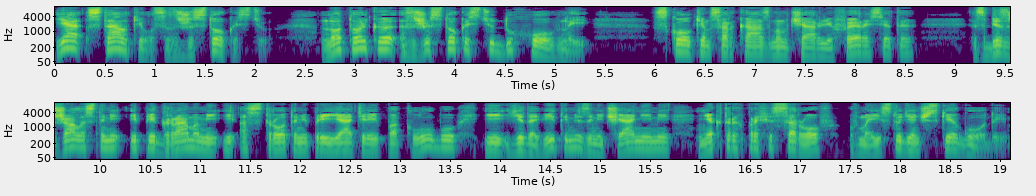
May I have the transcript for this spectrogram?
Я сталкивался с жестокостью, но только с жестокостью духовной, с колким сарказмом Чарли Ферресета, с безжалостными эпиграммами и остротами приятелей по клубу и ядовитыми замечаниями некоторых профессоров в мои студенческие годы.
